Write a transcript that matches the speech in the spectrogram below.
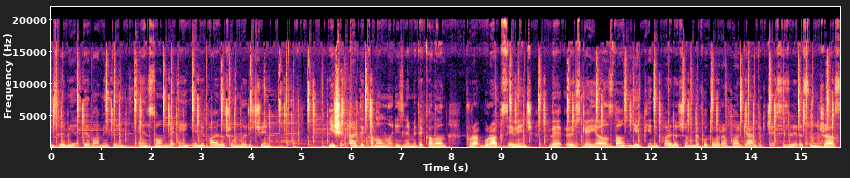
izlemeye devam edin. En son ve en yeni paylaşımlar için Yeşil Perde kanalını izlemede kalın. Bura- Burak Sevinç ve Özge Yağız'dan yepyeni paylaşım ve fotoğraflar geldikçe sizlere sunacağız.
